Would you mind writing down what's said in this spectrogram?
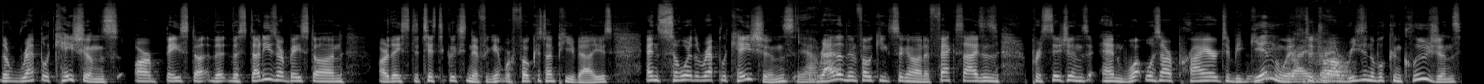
the replications are based on, the, the studies are based on, are they statistically significant? We're focused on p values. And so are the replications, Yeah. rather than focusing on effect sizes, precisions, and what was our prior to begin with Right, to draw right. reasonable conclusions,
